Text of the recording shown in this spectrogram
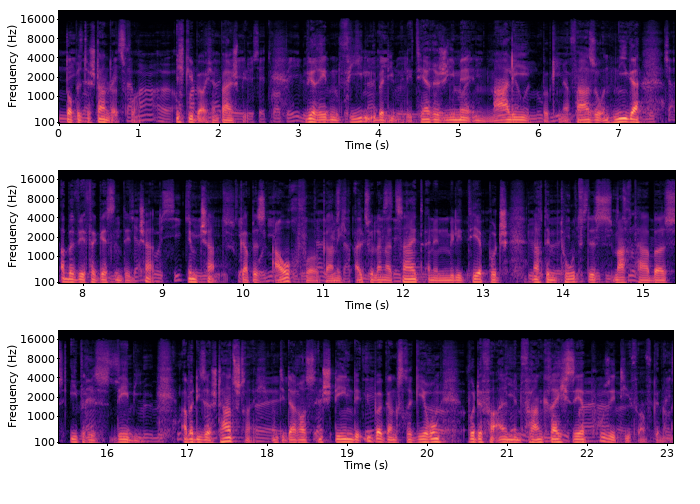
doppelte Standards vor. Ich gebe euch ein Beispiel. Wir reden viel über die Militärregime in Mali, Burkina Faso und Niger, aber wir vergessen den Tschad. Im Tschad gab es auch vor gar nicht allzu langer Zeit einen Militärputsch nach dem Tod des Machthabers Idris Deby. Aber dieser Staatsstreich und die daraus entstehende Übergangsregierung wurde vor allem in Frankreich sehr positiv aufgenommen.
